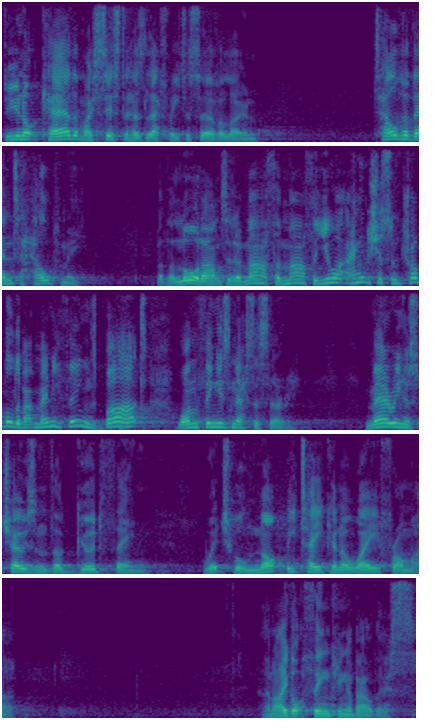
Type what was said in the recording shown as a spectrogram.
do you not care that my sister has left me to serve alone? Tell her then to help me. But the Lord answered her, Martha, Martha, you are anxious and troubled about many things, but one thing is necessary. Mary has chosen the good thing, which will not be taken away from her. And I got thinking about this.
